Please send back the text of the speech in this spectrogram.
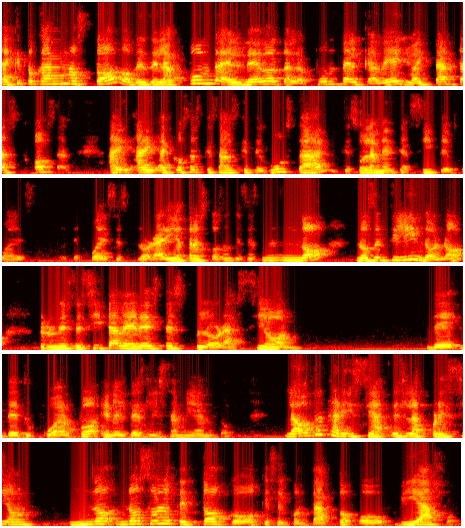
hay que tocarnos todo, desde la punta del dedo hasta la punta del cabello, hay tantas cosas. Hay, hay, hay cosas que sabes que te gustan, que solamente así te puedes, te puedes explorar, y otras cosas que dices, no, no sentí lindo, ¿no? Pero necesita ver esta exploración de, de tu cuerpo en el deslizamiento. La otra caricia es la presión. No, no solo te toco, que es el contacto, o viajo,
